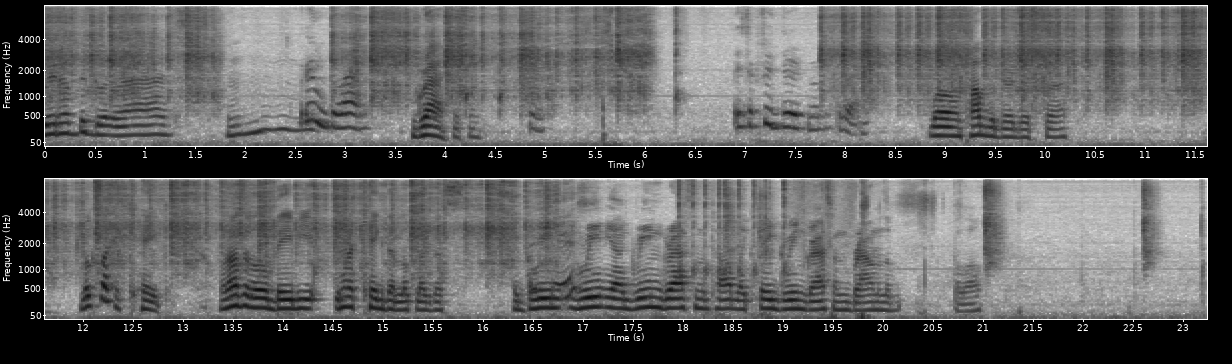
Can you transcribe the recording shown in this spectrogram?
rid of the grass. Put in glass. Grass, think. It's actually dirt, not glass. Well, on top of the dirt, there's grass. Looks like a cake. When I was a little baby, we had a cake that looked like this. A green, serious? green, yeah, green grass on the top, like fake green grass, and brown in the below.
